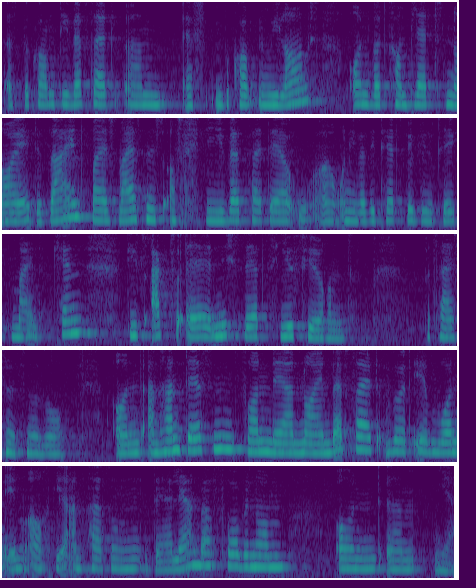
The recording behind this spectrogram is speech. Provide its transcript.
Es bekommt die Website ähm, bekommt einen Relaunch und wird komplett neu designt, weil ich weiß nicht, ob Sie die Website der äh, Universitätsbibliothek Mainz kennen. Die ist aktuell nicht sehr zielführend, bezeichnen wir es mal so. Und anhand dessen von der neuen Website wird eben, wurden eben auch die Anpassungen der Lernbar vorgenommen. Und ähm, ja,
